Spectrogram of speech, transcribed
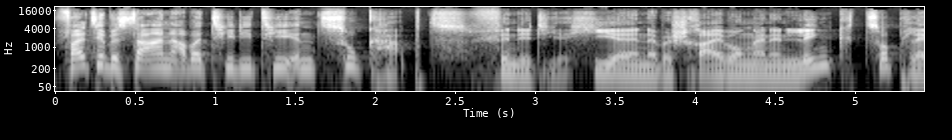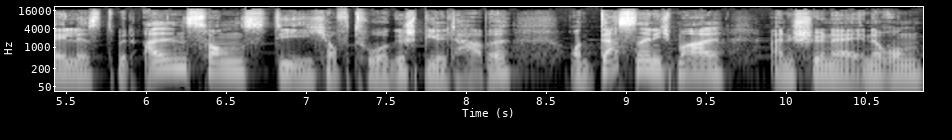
Falls ihr bis dahin aber TDT in Zug habt, findet ihr hier in der Beschreibung einen Link zur Playlist mit allen Songs, die ich auf Tour gespielt habe. Und das nenne ich mal eine schöne Erinnerung,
